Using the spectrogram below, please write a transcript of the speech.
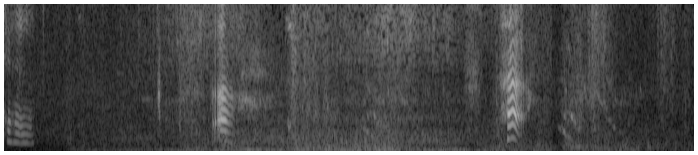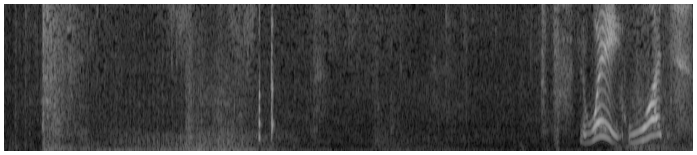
Ah. Ha. What the? Wait, what?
